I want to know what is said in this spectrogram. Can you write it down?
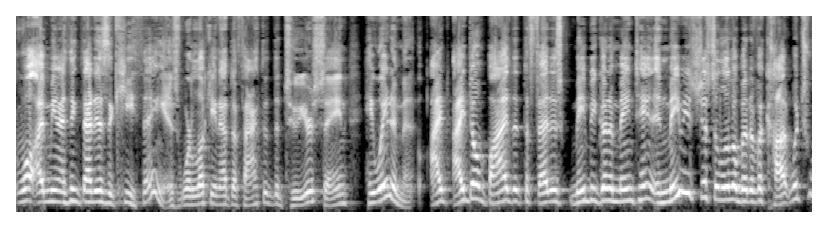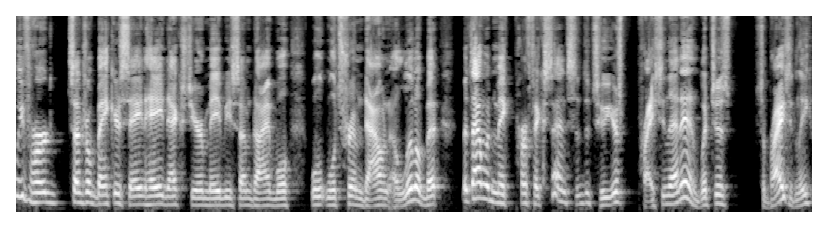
Well, I mean, I think that is the key thing is we're looking at the fact that the two years saying, Hey, wait a minute. I, I don't buy that the Fed is maybe going to maintain and maybe it's just a little bit of a cut, which we've heard central bankers saying, Hey, next year, maybe sometime we'll, we'll, we'll trim down a little bit, but that would make perfect sense of the two years pricing that in, which is surprisingly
